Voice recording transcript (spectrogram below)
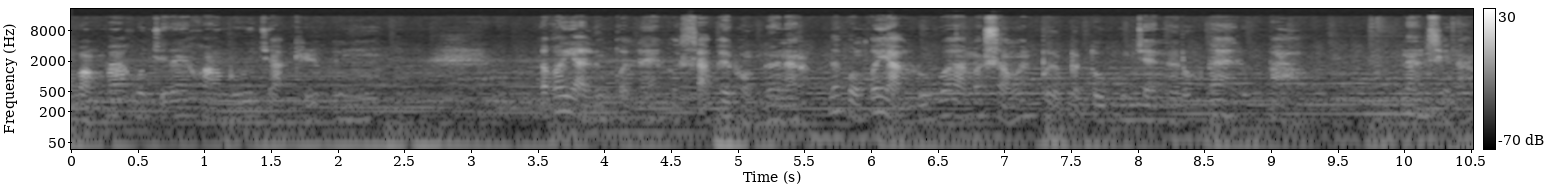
ผมหวังว่าคุณจะได้ความรู้จากคลิปนี้ แล้วก็อย่าลืมกดไลค์กดซับให้ผมด้วยนะ และผมก็อยากรู้ว่ามันสามารถเปิดประตูกุญแจนรกได้หรือเปล่า นั่นสินะ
